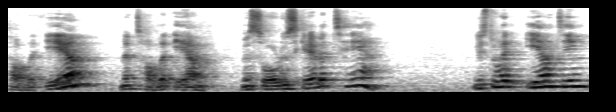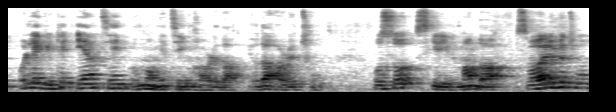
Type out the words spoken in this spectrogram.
tallet 1 med tallet 1. Men så har du skrevet 3. Hvis du har én ting og legger til én ting, hvor mange ting har du da? Jo, da har du to. Og så skriver man da svaret med to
